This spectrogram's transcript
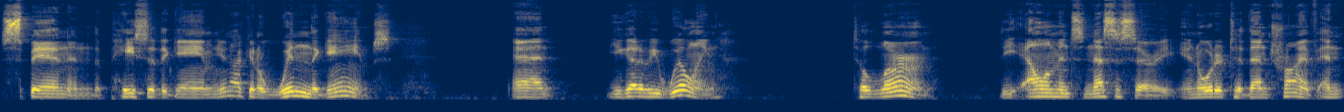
spin and the pace of the game, you're not going to win the games. And you got to be willing to learn the elements necessary in order to then triumph. And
